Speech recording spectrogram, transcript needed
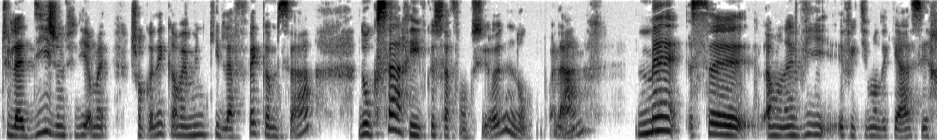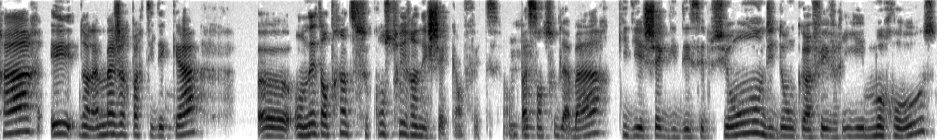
tu, l'as dit, je me suis dit, ah, mais j'en connais quand même une qui l'a fait comme ça. Donc, ça arrive que ça fonctionne. Donc, voilà. Mmh mais c'est, à mon avis, effectivement des cas assez rares. Et dans la majeure partie des cas, euh, on est en train de se construire un échec en fait. On mmh passe en dessous de la barre. Qui dit échec dit déception, dit donc un février morose.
